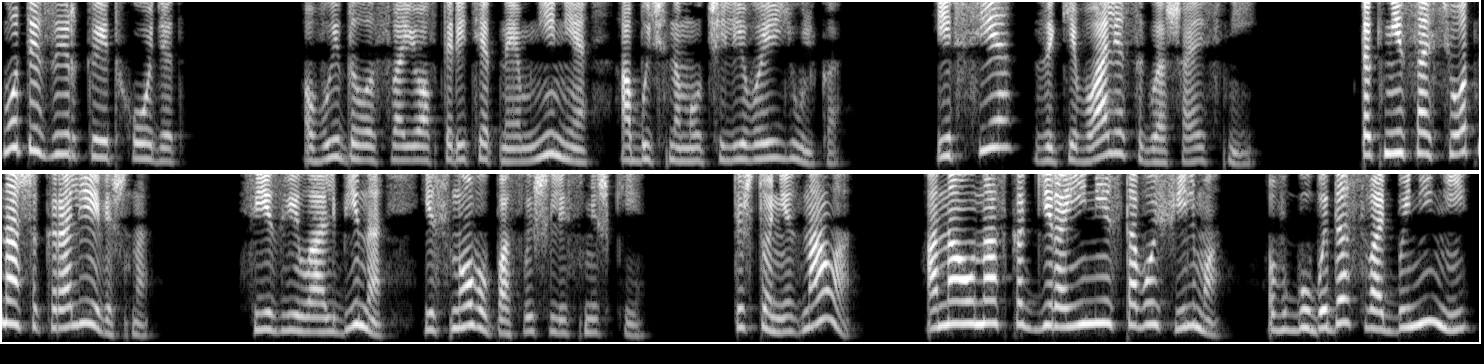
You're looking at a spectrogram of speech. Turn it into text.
вот и зыркает, ходит. Выдала свое авторитетное мнение обычно молчаливая Юлька. И все закивали, соглашаясь с ней. «Так не сосет наша королевишна!» Съязвила Альбина, и снова послышались смешки. «Ты что, не знала? Она у нас как героиня из того фильма. В губы до свадьбы ни-ни».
